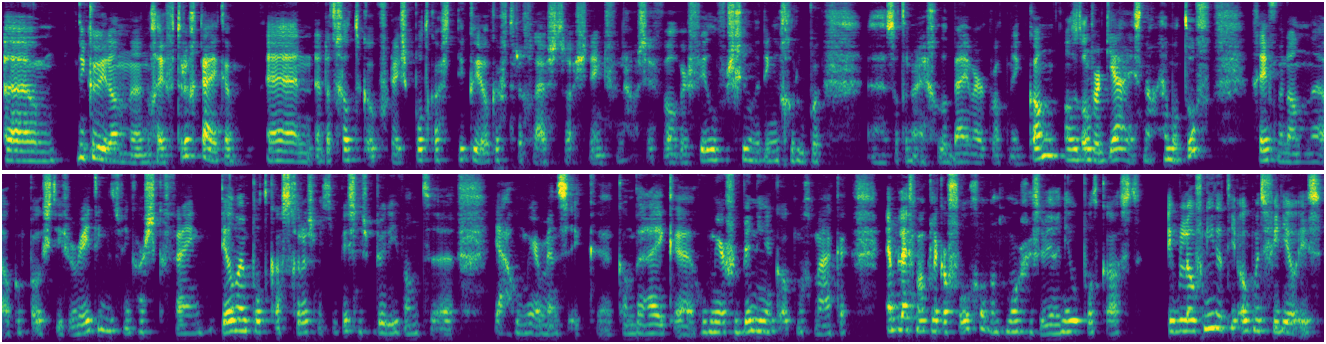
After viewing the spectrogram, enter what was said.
um, die kun je dan uh, nog even terugkijken. En dat geldt natuurlijk ook voor deze podcast. Die kun je ook even terugluisteren als je denkt van nou, ze heeft wel weer veel verschillende dingen geroepen. Uh, zat er nou echt waar ik wat mee kan? Als het antwoord ja is, nou helemaal tof. Geef me dan uh, ook een positieve rating. Dat vind ik hartstikke fijn. Deel mijn podcast gerust met je business buddy. Want uh, ja, hoe meer mensen ik kan bereiken, hoe meer verbindingen ik ook mag maken. En blijf me ook lekker volgen, want morgen is er weer een nieuwe podcast. Ik beloof niet dat die ook met video is,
